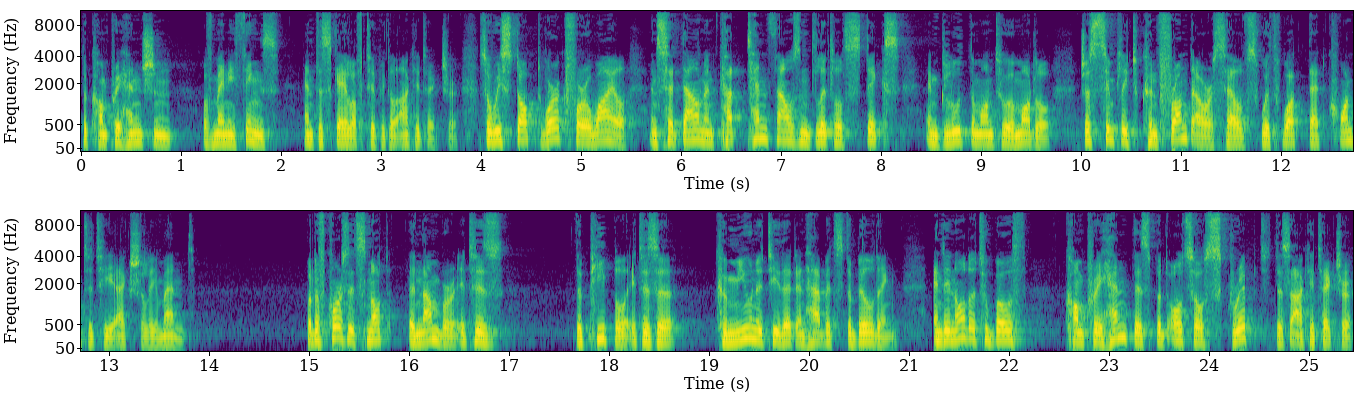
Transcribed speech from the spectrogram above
the comprehension of many things and the scale of typical architecture. So we stopped work for a while and sat down and cut 10,000 little sticks and glued them onto a model, just simply to confront ourselves with what that quantity actually meant. But of course, it's not a number, it is the people, it is a community that inhabits the building. And in order to both comprehend this but also script this architecture,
